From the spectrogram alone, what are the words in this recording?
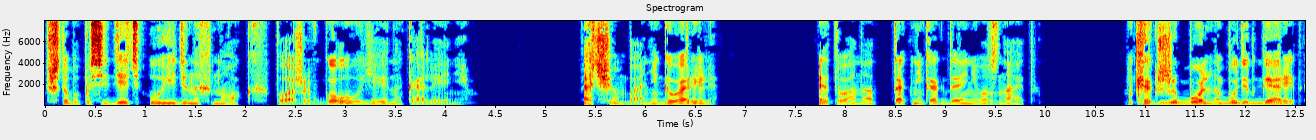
чтобы посидеть у Идиных ног, положив голову ей на колени. О чем бы они говорили? Этого она так никогда и не узнает. Как же больно будет Гарриет,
